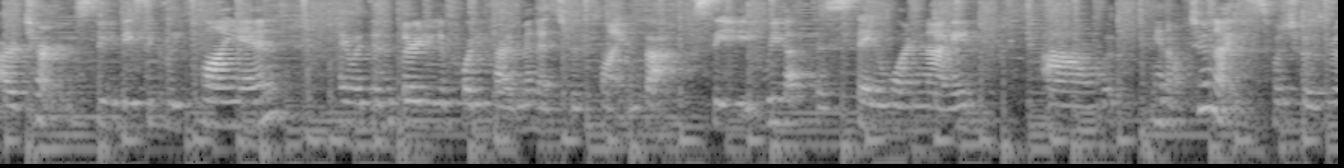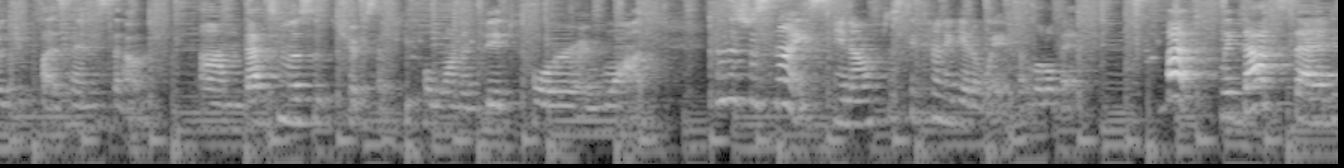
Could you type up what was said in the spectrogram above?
are turns. So you basically fly in, and within 30 to 45 minutes, you're flying back. See, we got to stay one night, um, with, you know, two nights, which was really pleasant. So um, that's most of the trips that people want to bid for and want. Because it's just nice, you know, just to kind of get away for a little bit. But with that said,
